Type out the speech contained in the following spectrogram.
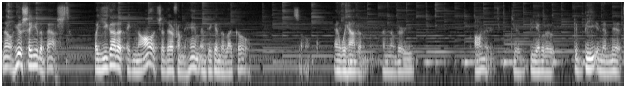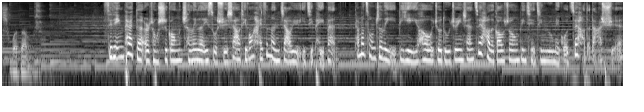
No, he'll send you the best. But you got to acknowledge that they're from Him and begin to let go. So, and we have them, and I'm very honored to be able to, to be in the midst with them. City Impact 的儿童施工成立了一所学校，提供孩子们教育以及陪伴。他们从这里毕业以后，就读旧金山最好的高中，并且进入美国最好的大学。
